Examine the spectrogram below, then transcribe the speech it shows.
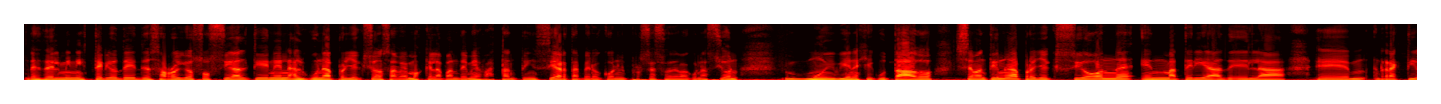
desde el Ministerio de Desarrollo Social tienen alguna proyección. Sabemos que la pandemia es bastante incierta, pero con el proceso de vacunación muy bien ejecutado, ¿se mantiene una proyección en materia de la eh, reactivación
